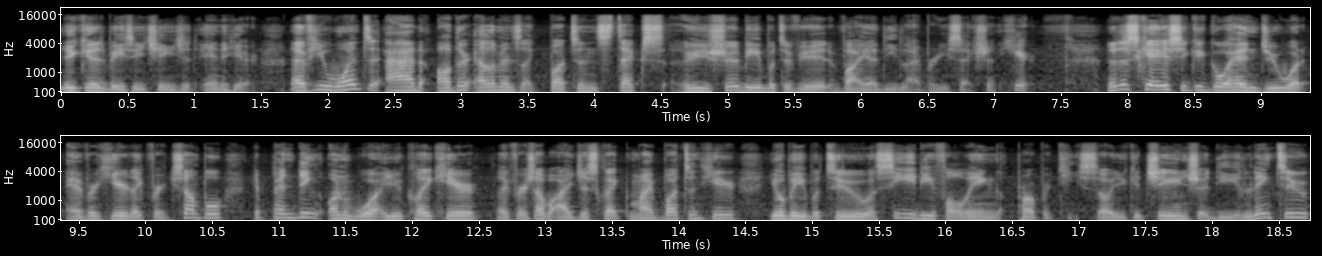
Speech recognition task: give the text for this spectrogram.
you could basically change it in here. Now, if you want to add other elements like buttons, text, you should be able to view it via the library section here. Now, this case, you could go ahead and do whatever here. Like, for example, depending on what you click here, like, for example, I just click my button here, you'll be able to see the following properties. So, you could change the link to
